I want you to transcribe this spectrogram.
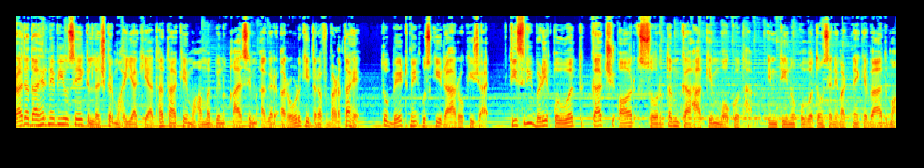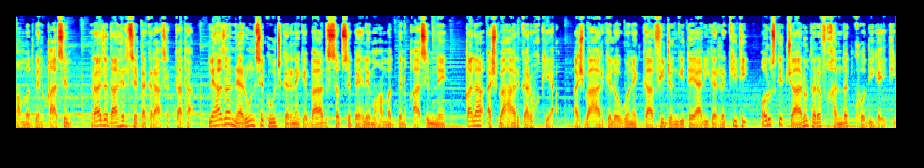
राजा दाहिर ने भी उसे एक लश्कर मुहैया किया था ताकि मोहम्मद बिन कासिम अगर अरोड़ की तरफ़ बढ़ता है तो बेट में उसकी राह रोकी जाए। तीसरी बड़ी कुत कच्छ और सोरतम का हाकिम मोको था। इन तीनों कुतों से निमटने के बाद मोहम्मद बिन कासिम राजा दाहिर से टकरा सकता था। लिहाजा नैरून से कूच करने के बाद सबसे पहले मोहम्मद बिन कासिम ने कला अशबहार का रुख किया। अशबहार के लोगों ने काफ़ी जंगी तैयारी कर रखी थी और उसके चारों तरफ़ खंदक खोदी गई थी।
